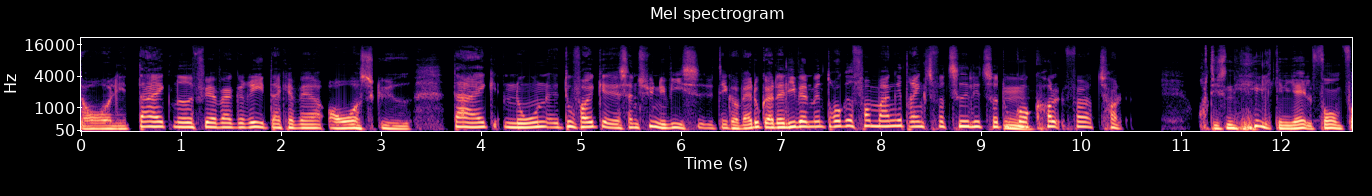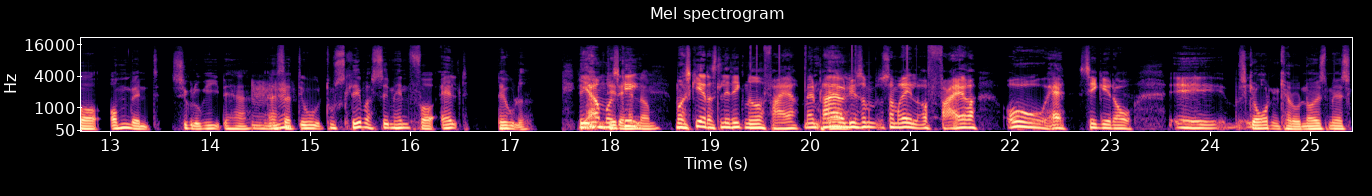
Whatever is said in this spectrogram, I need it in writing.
dårligt. Der er ikke noget fyrværkeri, der kan være overskyet. Der er ikke nogen... Du får ikke øh, sandsynligvis, det kan være, du gør det alligevel, men drukket for mange drinks for tidligt, så du mm. går kold før 12. Og det er sådan en helt genial form for omvendt psykologi, det her. Mm-hmm. Altså, du, du slipper simpelthen for alt bøvlet. Det er ja, måske, det, det måske er der slet ikke noget at fejre. Man plejer ja. jo ligesom som regel at fejre, åh, ja, sikkert et år. Øh, Skjorten kan du nøjes med at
